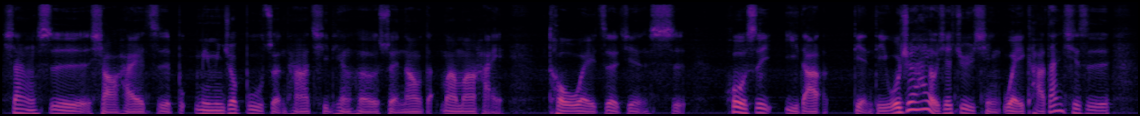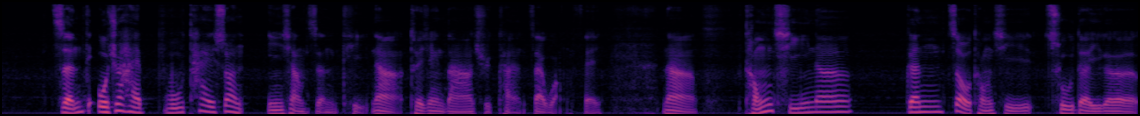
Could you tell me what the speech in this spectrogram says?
像是小孩子不明明就不准他七天喝水，然后的妈妈还偷喂这件事，或是以达点滴，我觉得他有些剧情违卡，但其实整体我觉得还不太算。影响整体，那推荐大家去看在网飞。那同期呢，跟咒同期出的一个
